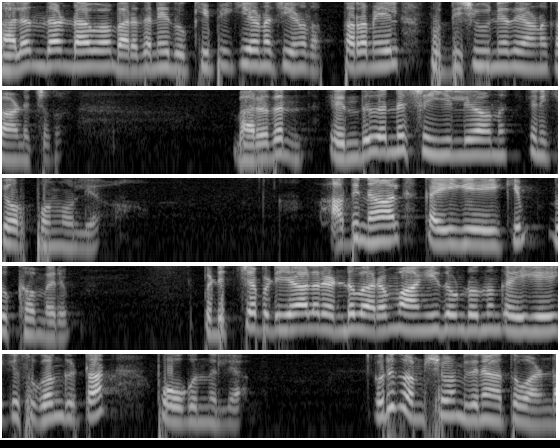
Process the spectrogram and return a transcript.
ഫലം എന്താ ഉണ്ടാവുക ഭരതനെ ദുഃഖിപ്പിക്കുകയാണ് ചെയ്യണത്. അത്രമേൽ ബുദ്ധിശൂന്യതയാണ് കാണിച്ചത്. ഭരതൻ എന്ത് തന്നെ ചെയ്യില്ല എന്ന് എനിക്ക് ഉറപ്പൊന്നുമില്ല. അതിനാൽ കൈകേയിക്കും ദുഃഖം വരും. പിടിച്ച പിടിയാലെ രണ്ട് വരം വാങ്ങിയതുകൊണ്ടൊന്നും കൈകേയിക്ക് സുഖം കിട്ടാൻ പോകുന്നില്ല. ഒരു സംശയവും ഇതിനകത്ത് വേണ്ട.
